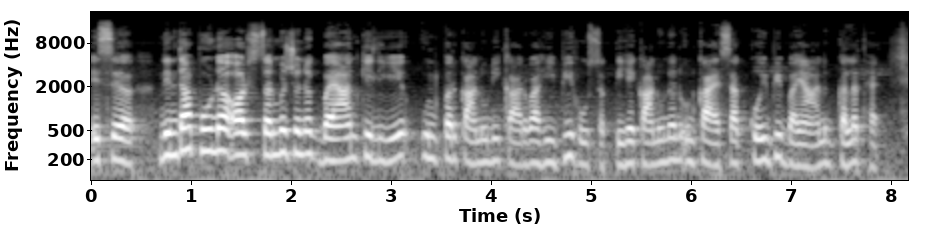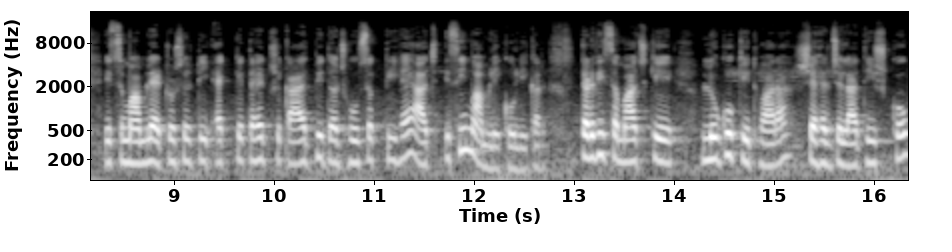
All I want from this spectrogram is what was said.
इस निंदापूर्ण और शर्मजनक बयान के लिए उन पर कानूनी कार्रवाई भी हो सकती है कानूनन उनका ऐसा कोई भी बयान गलत है इस मामले एट्रोसिटी एक्ट के तहत शिकायत भी दर्ज हो सकती है आज इसी मामले को लेकर तड़वी समाज के लोगों के द्वारा शहर जिलाधीश को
